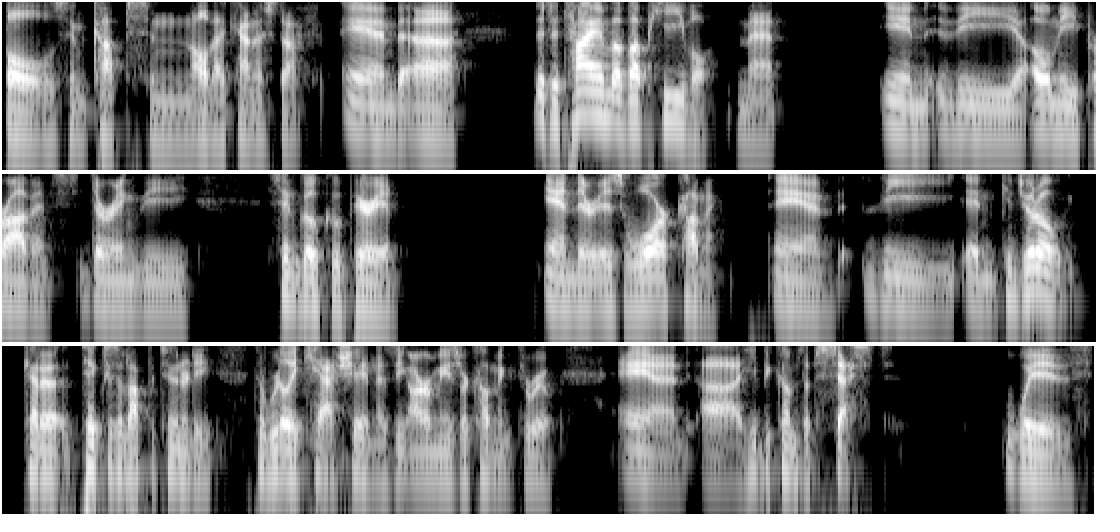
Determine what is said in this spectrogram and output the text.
bowls and cups and all that kind of stuff. And uh, it's a time of upheaval, Matt, in the Omi province during the Sengoku period. And there is war coming. And the and Genjuro kind of takes as an opportunity to really cash in as the armies are coming through. And uh, he becomes obsessed with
